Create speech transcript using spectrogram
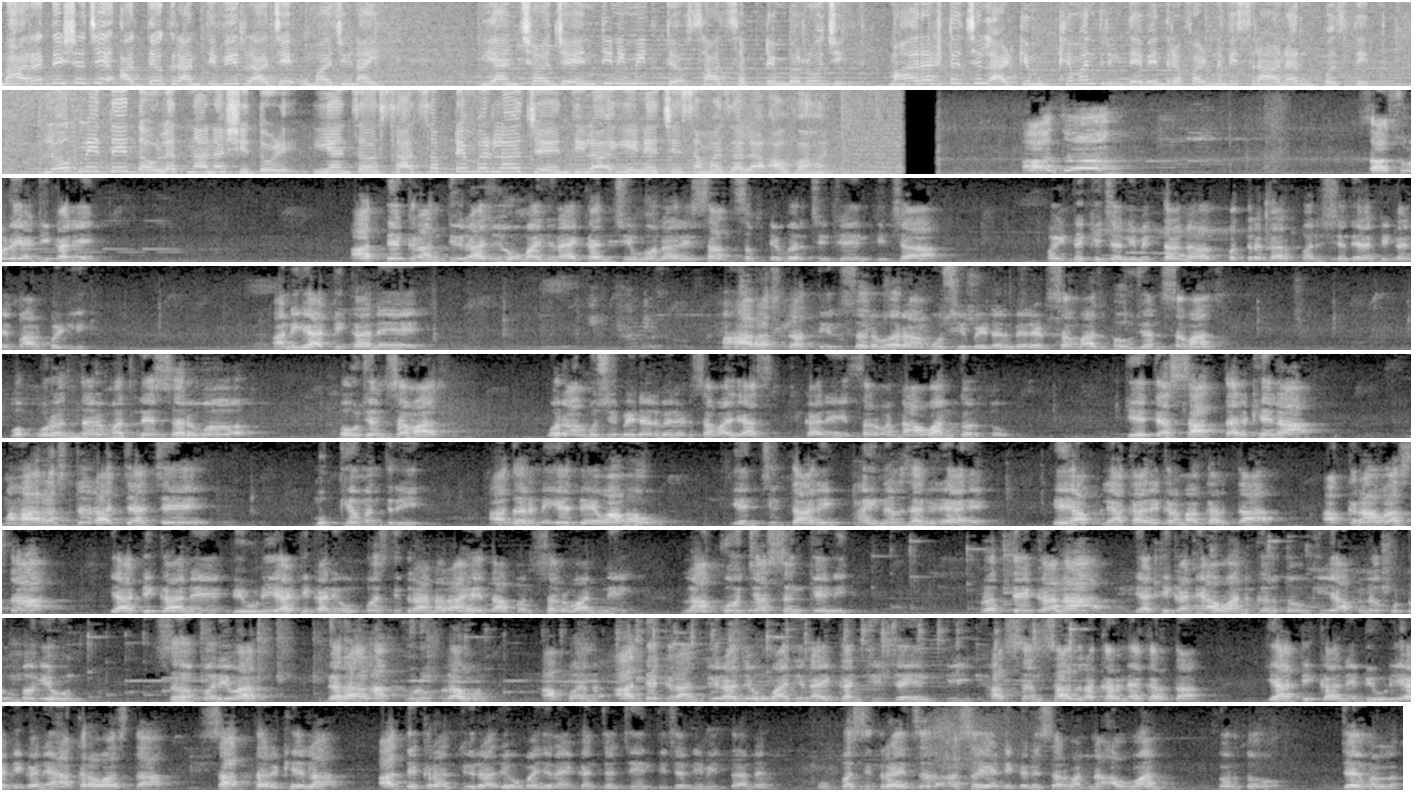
भारत देशाचे आद्य क्रांतीवीर राजे उमाजी नाईक यांच्या जयंतीनिमित्त सात सप्टेंबर रोजी महाराष्ट्राचे लाडके मुख्यमंत्री देवेंद्र फडणवीस राहणार उपस्थित. लोकनेते दौलत नाना शितोळे यांचं सात सप्टेंबरला जयंतीला येण्याचे समाजाला आवाहन. आज सासवड या ठिकाणी आद्य क्रांतीराजे उमाजी नायकांची होणारी सात सप्टेंबरची जयंतीच्या बैठकीच्या निमित्तानं पत्रकार परिषद या ठिकाणी पार पडली. आणि या ठिकाणी महाराष्ट्रातील सर्व रामोशी बेडर बेरड समाज बहुजन समाज व पुरंदर मधले सर्व बहुजन समाज व रामोशी बेडर बेरड समाज या ठिकाणी सर्वांना आवाहन करतो की येत्या सात तारखेला महाराष्ट्र राज्याचे मुख्यमंत्री आदरणीय देवाभाऊ यांची तारीख फायनल झालेली आहे. हे आपल्या कार्यक्रमाकरता अकरा वाजता या ठिकाणी बिवडी या ठिकाणी उपस्थित राहणार आहेत. आपण सर्वांनी लाखोच्या संख्येने प्रत्येकाला या ठिकाणी आवाहन करतो की आपलं कुटुंब घेऊन सहपरिवार घराला कुलूप लावून आपण आद्य क्रांती राजे उमाजी नायकांची जयंती हा सण साजरा करण्याकरता या ठिकाणी बिवडी या ठिकाणी अकरा वाजता सात तारखेला आद्य क्रांती राजे उमाजी नायकांच्या जयंतीच्या निमित्तानं उपस्थित राहायचं असं या ठिकाणी सर्वांना आव्हान करतो. जय मल्ला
